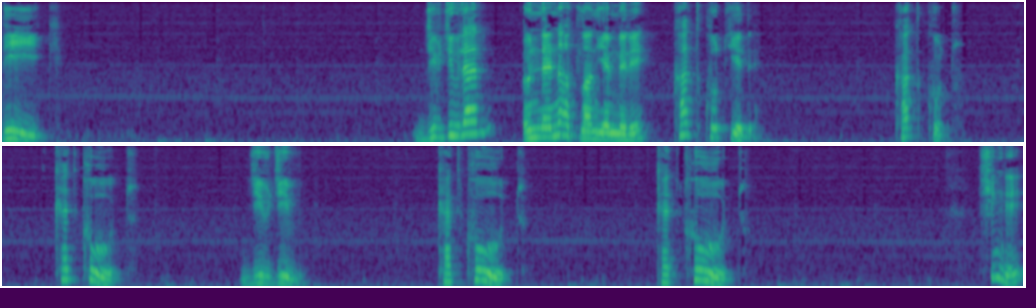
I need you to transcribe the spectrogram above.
Dik. Civcivler önlerine atılan yemleri kat kut yedi. Kat kut. Katkut. Civciv. Katkut. Katkut. Şimdi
